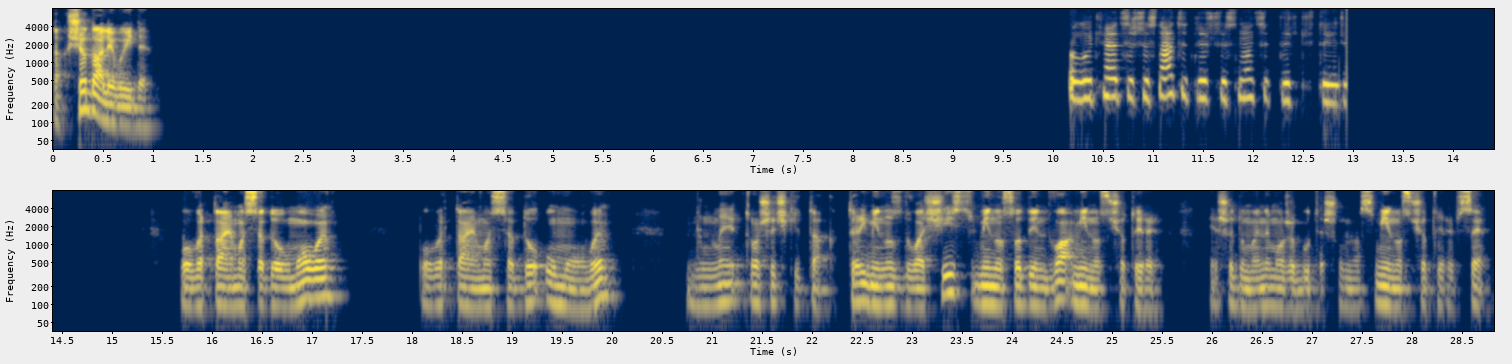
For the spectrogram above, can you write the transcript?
Так, що далі вийде? Получается 16 плюс 16 плюс 4. Повертаємося до умови. Повертаємося до умови. Ми трошечки так. 3 мінус 2 – 6, мінус 1 – 2, мінус 4. Я ще думаю, не може бути, що в нас мінус 4. Все.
